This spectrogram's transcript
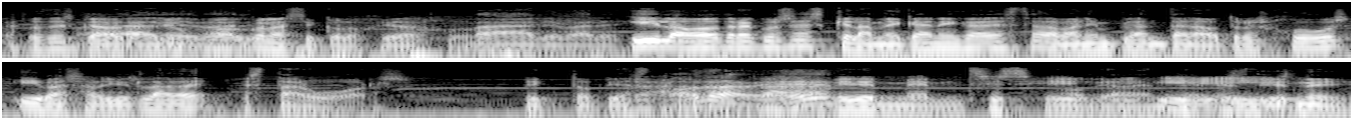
Entonces, claro, Vale, también juego vale. con la psicología del juego. Vale, vale. Y la otra cosa es que la mecánica de esta la van a implantar a otros juegos y va a salir la de Star Wars. Pictopia Star Wars. Otra vez. evidentment, sí, sí. Obviamente, I, és i, Disney.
